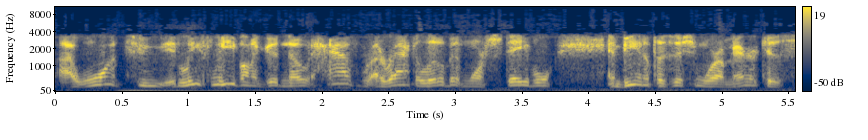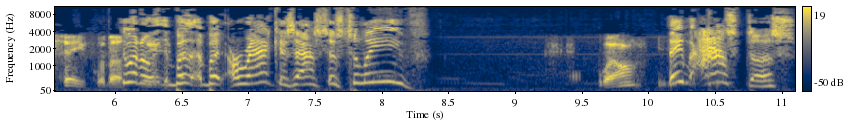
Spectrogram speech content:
I want to at least leave on a good note, have Iraq a little bit more stable, and be in a position where America is safe with us. But, but, but Iraq has asked us to leave. well, They've asked us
